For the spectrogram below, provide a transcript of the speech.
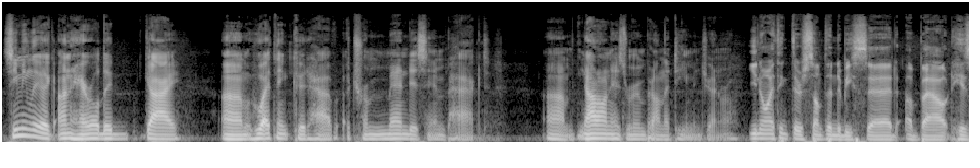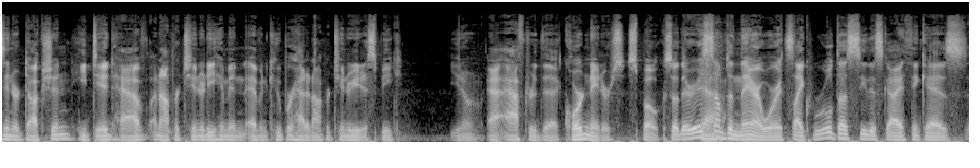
seemingly like unheralded guy um, who I think could have a tremendous impact, um, not on his room but on the team in general. You know, I think there's something to be said about his introduction. He did have an opportunity. Him and Evan Cooper had an opportunity to speak. You know, a- after the coordinators spoke, so there is Yeah. something there where it's like Rhule does see this guy, I think, as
